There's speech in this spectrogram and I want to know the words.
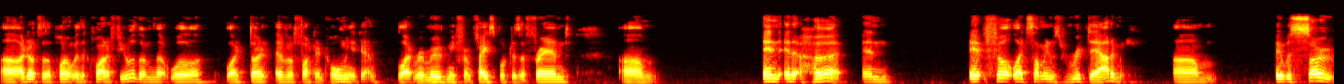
uh, I got to the point with quite a few of them that were like, don't ever fucking call me again, like remove me from Facebook as a friend. Um, and and it hurt and it felt like something was ripped out of me. Um, it was so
